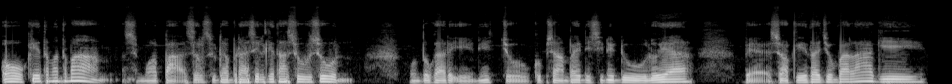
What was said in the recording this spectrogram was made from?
Oke teman-teman, semua puzzle sudah berhasil kita susun. Untuk hari ini cukup sampai di sini dulu ya. Besok kita jumpa lagi.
